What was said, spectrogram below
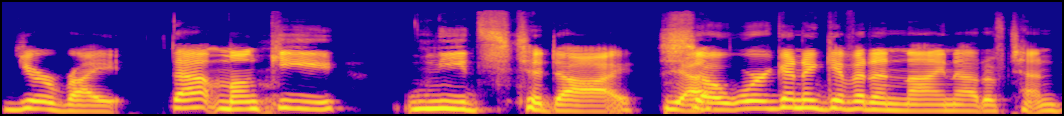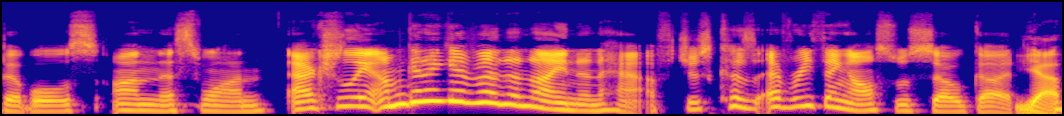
you're right. That monkey needs to die. Yeah. So we're going to give it a 9 out of 10 bibbles on this one. Actually, I'm going to give it a nine and a half just cuz everything else was so good. Yeah.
